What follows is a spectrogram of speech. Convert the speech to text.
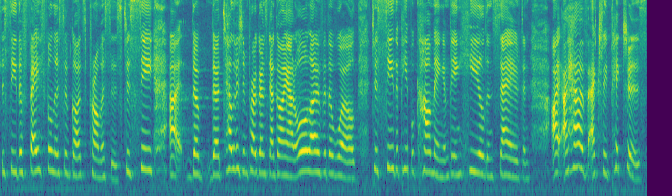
to see the faithfulness of God's promises, to see uh, the, the television programs now going out all over the world, to see the people coming and being healed and saved. And I, I have actually pictures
